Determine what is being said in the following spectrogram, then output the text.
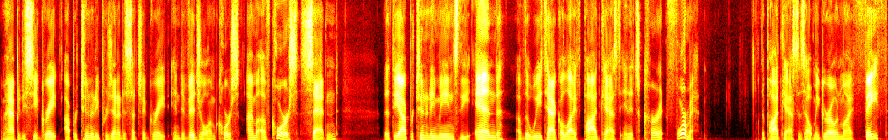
I'm happy to see a great opportunity presented to such a great individual. I'm, course, I'm of course saddened that the opportunity means the end of the We Tackle Life podcast in its current format. The podcast has helped me grow in my faith.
